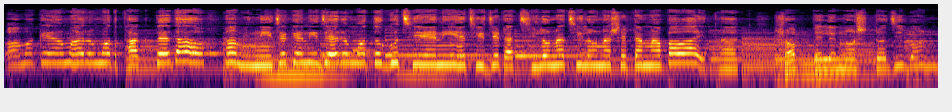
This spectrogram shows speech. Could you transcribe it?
আমাকে আমার মত থাকতে দাও। আমি নিজেকে নিজের মতো গুছিয়ে নিয়েছি। যেটা ছিল না ছিল না, সেটা না পাওয়াই থাক। সব পেলে নষ্ট জীবন।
